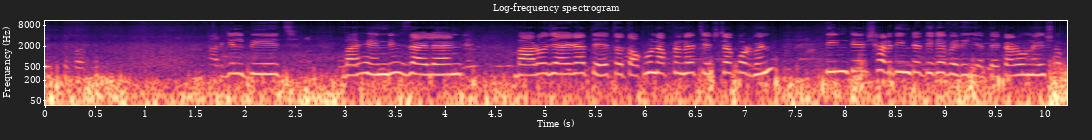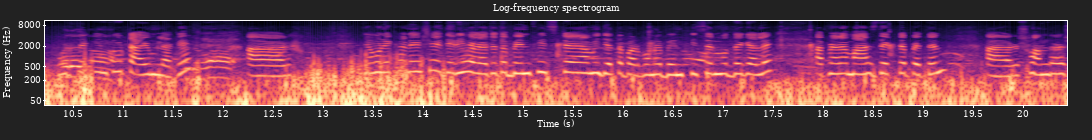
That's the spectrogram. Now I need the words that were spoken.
দেখতে পাবেন। কার্গিল বিচ বা হেন্ডিস আইল্যান্ড বা আরও জায়গাতে, তো তখন আপনারা চেষ্টা করবেন তিনটে সাড়ে তিনটের দিকে বেরিয়ে যেতে, কারণ এইসব ঘুরতে কিন্তু টাইম লাগে। আর যেমন এখানে এসে দেরি হয়ে গেছে, তো বেনফিসটে আমি যেতে পারব না। বেনফিসের মধ্যে গেলে আপনারা মাছ দেখতে পেতেন। আর সন্ধ্যার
